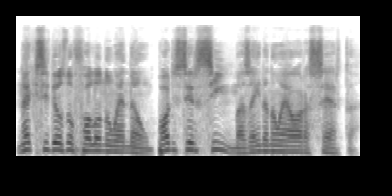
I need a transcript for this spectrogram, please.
Não é que se Deus não falou, não é não. Pode ser sim, mas ainda não é a hora certa.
